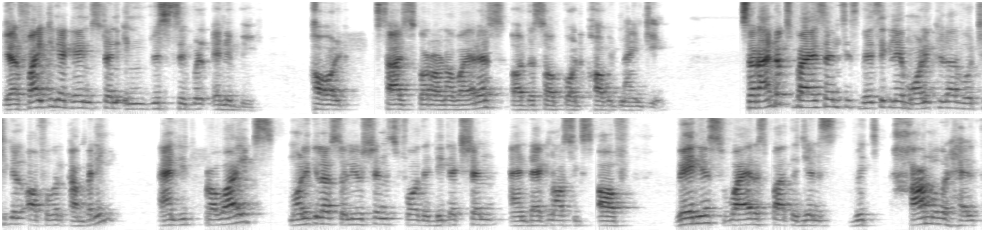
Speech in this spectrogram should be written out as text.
We are fighting against an invisible enemy called SARS coronavirus or the so-called COVID-19. So Randox Bioscience is basically a molecular vertical of our company and it provides molecular solutions for the detection and diagnostics of various virus pathogens which harm our health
